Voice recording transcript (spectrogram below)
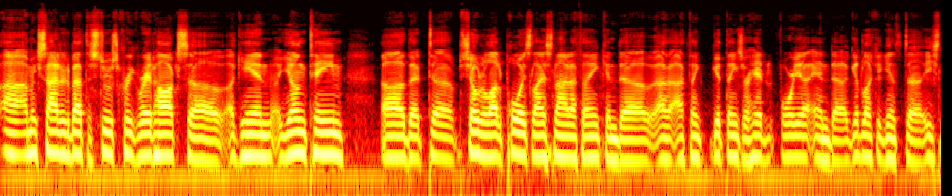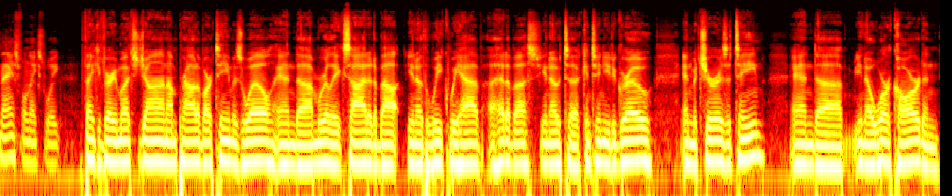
I'm excited about the Stewart's Creek Redhawks. Uh, again, a young team uh, that uh, showed a lot of poise last night, I think, and uh, I, I, think good things are headed for you. And uh, good luck against East Nashville next week. Thank you very much, John. I'm proud of our team as well, and I'm really excited about you know the week we have ahead of us. You know to continue to grow and mature as a team and uh, you know work hard and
